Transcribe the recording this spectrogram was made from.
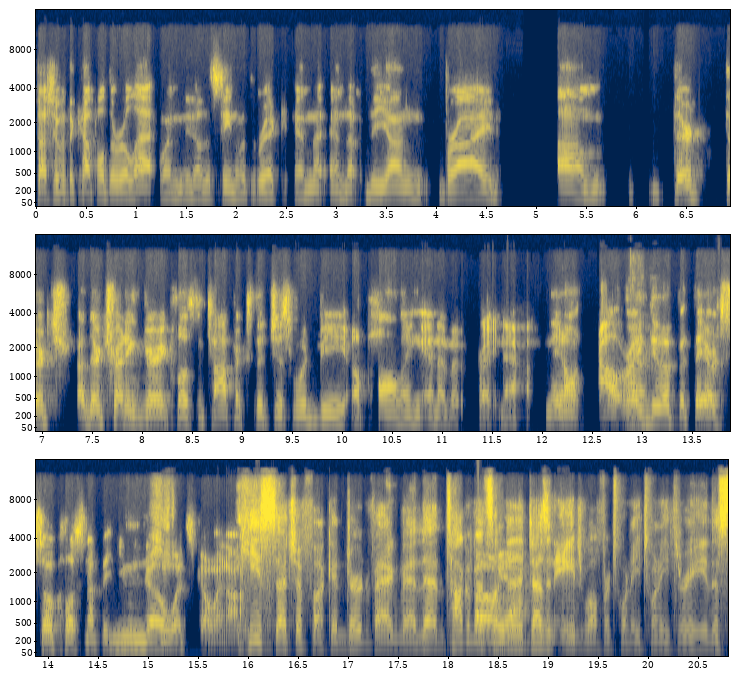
especially with the couple the roulette when you know the scene with Rick and the and the, the young bride. Um, they're they're tr- uh, they're treading very close to topics that just would be appalling in a movie right now. They don't outright Yeah. do it, but they are so close enough that you know He- what's going on. He's such a fucking dirtbag, man. That talk about Oh, something yeah. that doesn't age well for 2023. This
